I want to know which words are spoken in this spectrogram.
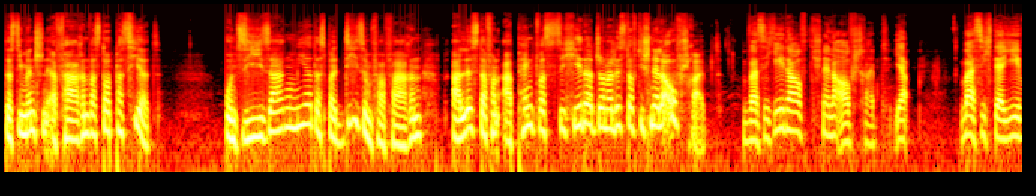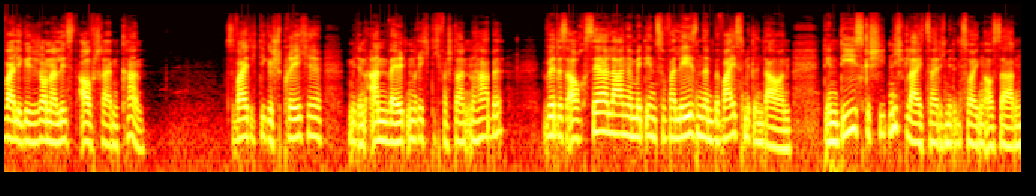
dass die Menschen erfahren, was dort passiert. Und Sie sagen mir, dass bei diesem Verfahren alles davon abhängt, was sich jeder Journalist auf die Schnelle aufschreibt. Was sich jeder auf die Schnelle aufschreibt, ja. Was sich der jeweilige Journalist aufschreiben kann. Soweit ich die Gespräche mit den Anwälten richtig verstanden habe, wird es auch sehr lange mit den zu verlesenden Beweismitteln dauern, denn dies geschieht nicht gleichzeitig mit den Zeugenaussagen.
